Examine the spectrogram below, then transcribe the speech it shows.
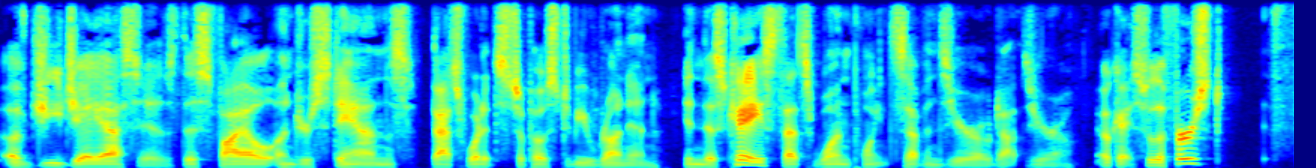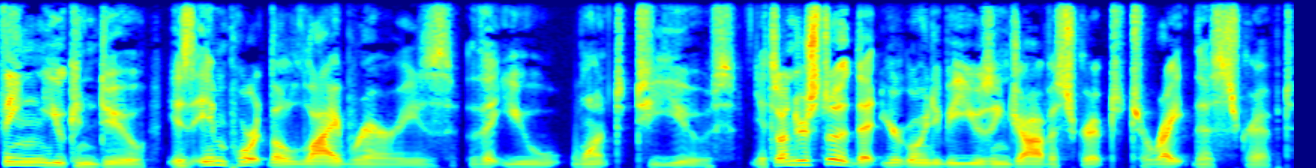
of GJS is. This file understands that's what it's supposed to be run in. In this case, that's 1.70.0. Okay, so the first thing you can do is import the libraries that you want to use. It's understood that you're going to be using JavaScript to write this script,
